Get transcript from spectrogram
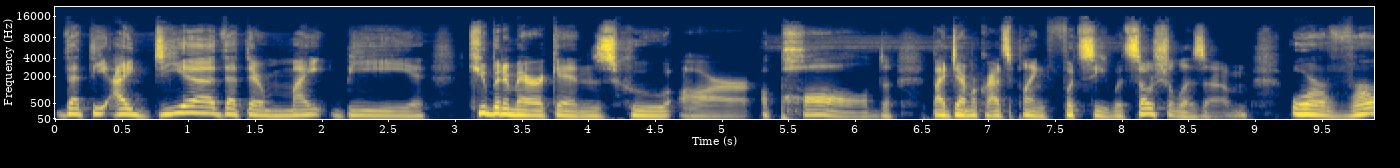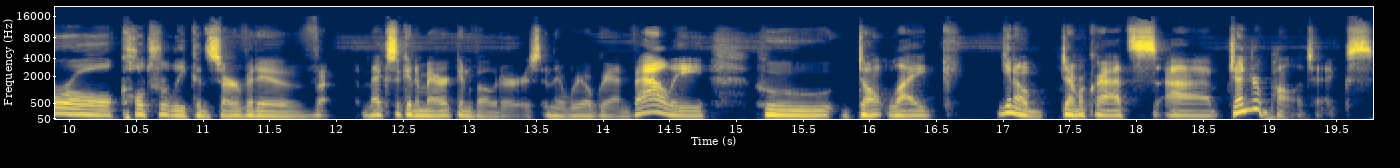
that the idea that there might be Cuban Americans who are appalled by Democrats playing footsie with socialism or rural, culturally conservative Mexican American voters in the Rio Grande Valley who don't like you know Democrats' uh, gender politics,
